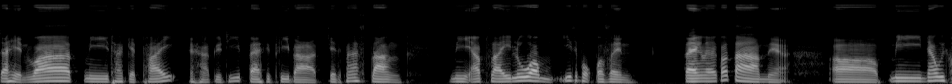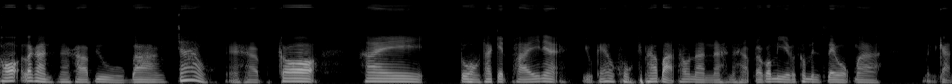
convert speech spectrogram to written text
จะเห็นว่ามี target price นะครับอยู่ที่ 84 บาท 75 สตางค์มี upside ร่วม 26%แต่อย่างไรก็ตามเนี่ยมีนักวิเคราะห์แล้วกันนะครับ อยู่บางเจ้านะครับ ก็ให้ตัวของ target price เนี่ยอยู่แค่ 65 บาทเท่านั้นนะนะครับ แล้วก็มี recommend sell ออกมาเหมือนกัน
